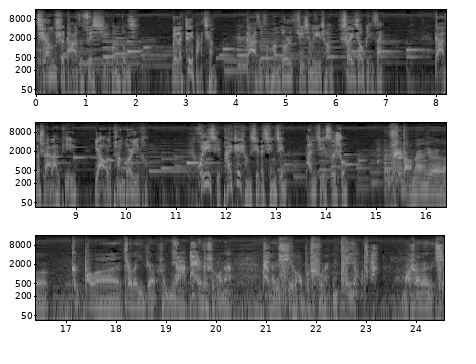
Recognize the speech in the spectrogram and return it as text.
枪是嘎子最喜欢的东西，为了这把枪，嘎子和胖墩儿举行了一场摔跤比赛。嘎子甩赖皮，咬了胖墩儿一口。回忆起拍这场戏的情景，安吉斯说：“指导呢，就把我叫在一边说：‘你呀，拍的时候呢，他那个戏老不出来，你别咬他吧。’我说行。”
